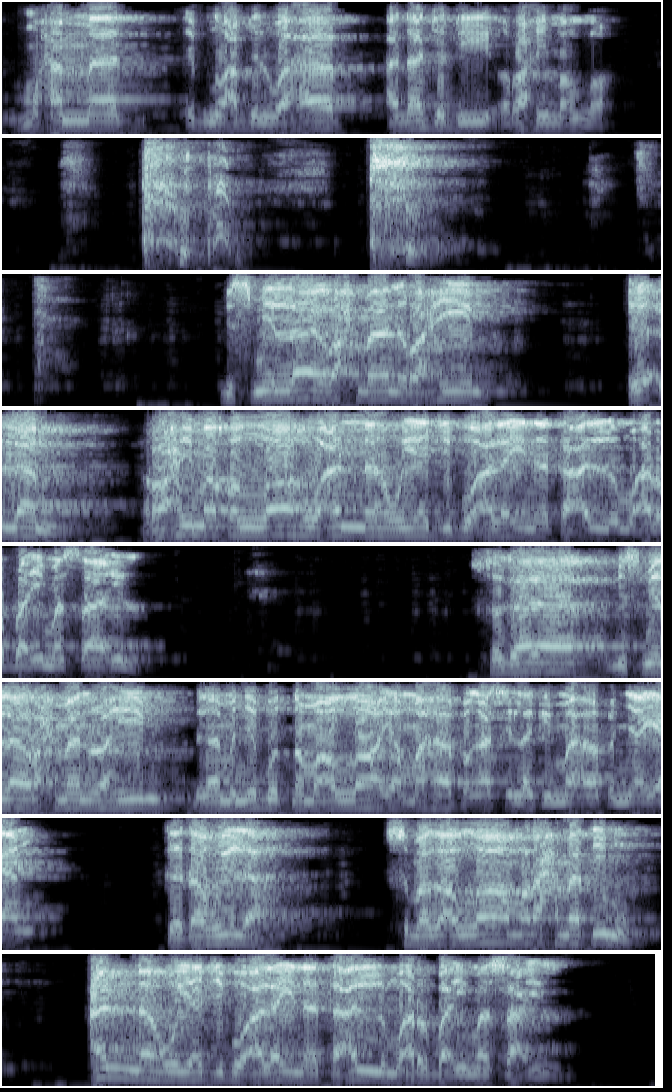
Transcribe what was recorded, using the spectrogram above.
Muhammad Ibnu Abdul Wahab ana jadi rahimahullah. Bismillahirrahmanirrahim. I'lam rahimakallahu annahu yajibu alaina ta'allumu arba'i masail. Segala bismillahirrahmanirrahim dengan menyebut nama Allah yang Maha Pengasih lagi Maha Penyayang. Ketahuilah semoga Allah merahmatimu annahu yajibu alaina ta'allum arba'i masail.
